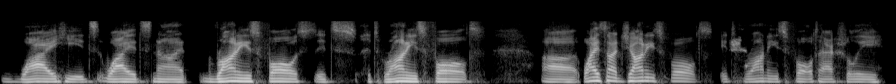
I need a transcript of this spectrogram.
why he it's why it's not Ronnie's fault it's it's, it's Ronnie's fault uh why it's not Johnny's fault it's Ronnie's fault actually.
